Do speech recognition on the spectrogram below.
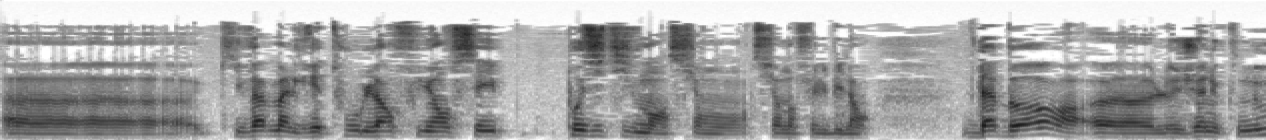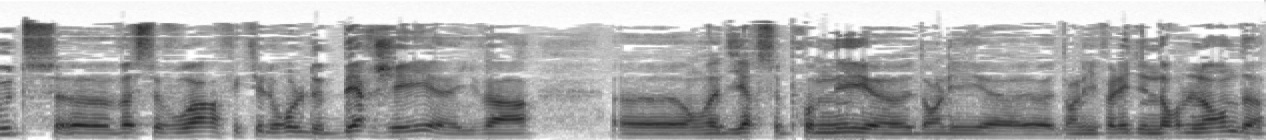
qui va malgré tout l'influencer positivement si on, si on en fait le bilan. D'abord, le jeune Knut va se voir affecter le rôle de berger. il va euh, on va dire, se promener euh, dans, les, euh, dans les vallées du Nordland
